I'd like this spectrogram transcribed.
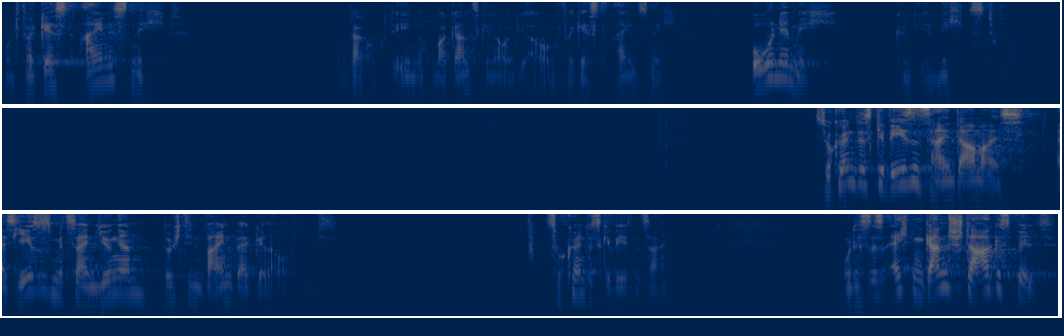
Und vergesst eines nicht, und da guckt ihr ihn nochmal ganz genau in die Augen, vergesst eins nicht, ohne mich könnt ihr nichts tun. So könnte es gewesen sein damals, als Jesus mit seinen Jüngern durch den Weinberg gelaufen ist. So könnte es gewesen sein. Und es ist echt ein ganz starkes Bild.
